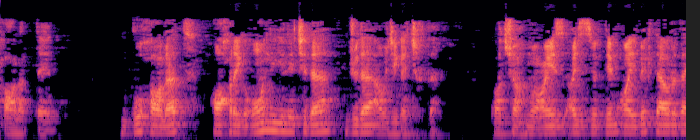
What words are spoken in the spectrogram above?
holatda edi. Bu holat oxirgi o'n yil ichida juda avjiga chiqdi. Podshoh muiz azzuddin oybek davrida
